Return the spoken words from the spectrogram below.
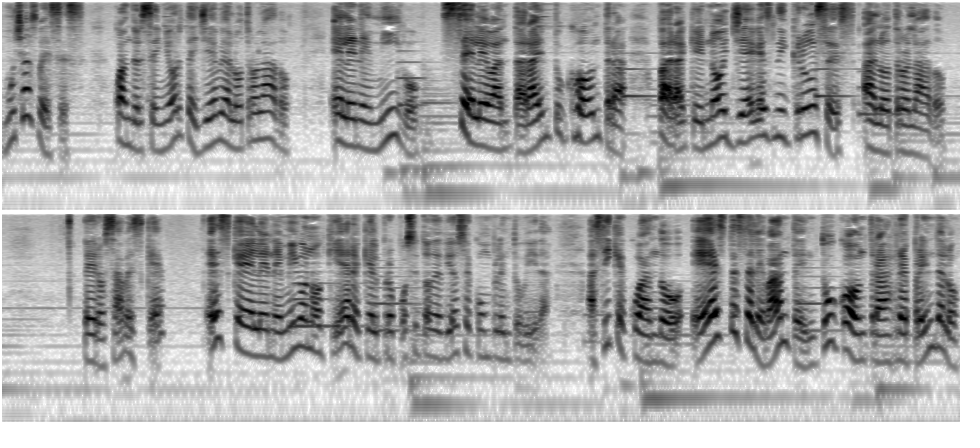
Muchas veces, cuando el Señor te lleve al otro lado, el enemigo se levantará en tu contra para que no llegues ni cruces al otro lado. Pero ¿sabes qué? Es que el enemigo no quiere que el propósito de Dios se cumpla en tu vida. Así que cuando éste se levante en tu contra, repréndelo.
